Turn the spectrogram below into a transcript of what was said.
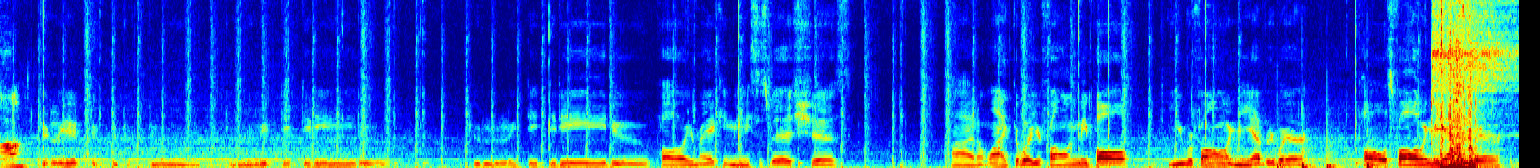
Aw. Paul, you're making me suspicious. I don't like the way you're following me, Paul. You were following me everywhere. Paul's following me everywhere.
